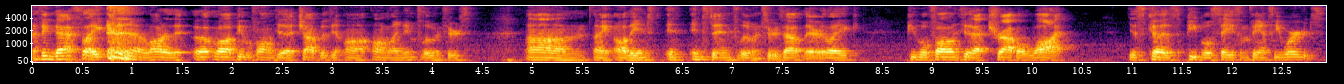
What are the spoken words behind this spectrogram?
i think that's like a lot of the, a lot of people fall into that trap with uh, online influencers. Um like all the inst- in, insta influencers out there like people fall into that trap a lot just because people say some fancy words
